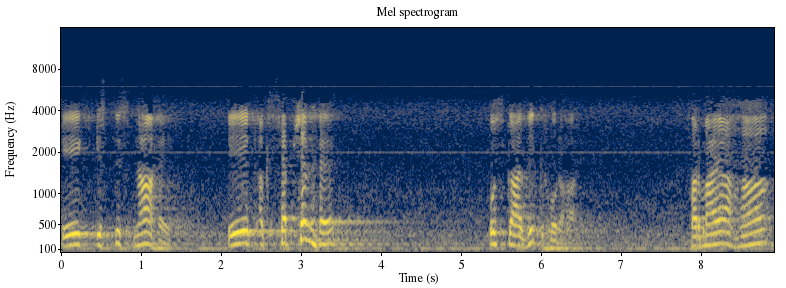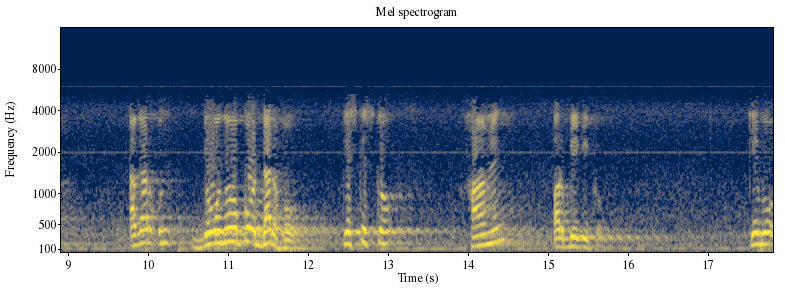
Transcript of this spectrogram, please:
ایک استثناء ہے، ایک ایکسپشن ہے، اس کا ذکر ہو رہا ہے۔ فرمایا ہاں اگر ان دونوں کو ڈر ہو، کس کس کو؟ خامن اور بیوی کو۔ کہ وہ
